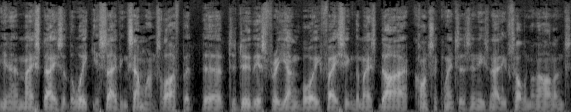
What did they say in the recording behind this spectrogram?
you know, most days of the week. You're saving someone's life, but uh, to do this for a young boy facing the most dire consequences in his native Solomon Islands,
